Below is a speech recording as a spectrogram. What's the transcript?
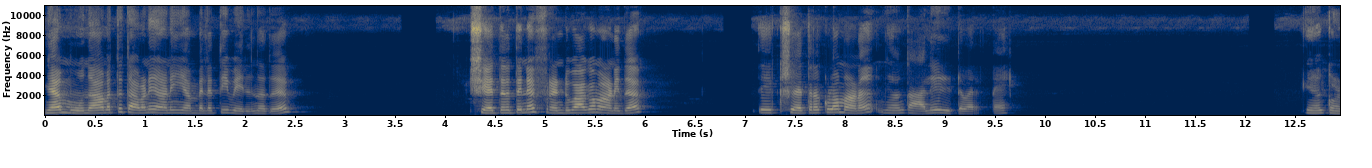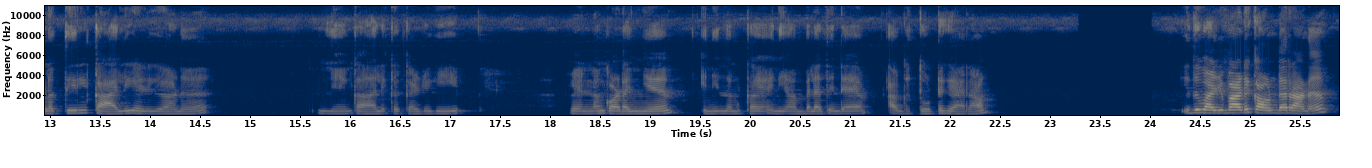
ഞാൻ മൂന്നാമത്തെ തവണയാണ് ഈ അമ്പലത്തിൽ വരുന്നത്. ക്ഷേത്രത്തിന്റെ ഫ്രണ്ട് ഭാഗമാണിത്. ക്ഷേത്രക്കുളമാണ്. ഞാൻ കാലിട്ട് വരട്ടെ. ഞാൻ കുളത്തിൽ കാൽ കഴുകുകയാണ് ഞാൻ കാലൊക്കെ കഴുകി വെള്ളം കുടഞ്ഞ് ഇനി നമുക്ക് ഇനി അമ്പലത്തിന്റെ അകത്തോട്ട് കയറാം. ഇത് വഴിപാട് കൗണ്ടറാണ്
